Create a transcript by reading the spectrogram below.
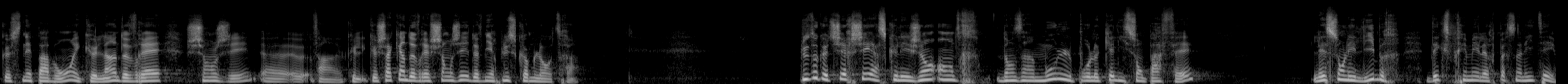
que ce n'est pas bon et que l'un devrait changer, euh, que chacun devrait changer et devenir plus comme l'autre. Plutôt que de chercher à ce que les gens entrent dans un moule pour lequel ils ne sont pas faits, laissons-les libres d'exprimer leur personnalité.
